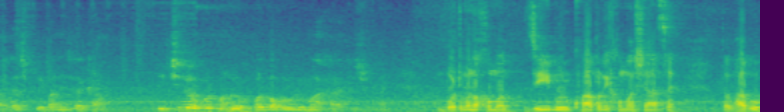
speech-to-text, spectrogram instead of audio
ভাইৰাছ ফ্ৰী পানী যেতিয়া খাম নিশ্চিত ওপৰত মানুহে সফল পাব বুলি মই আশা ৰাখিছোঁ। বৰ্তমান অসমত যিবোৰ খোৱা পানীৰ সমস্যা আছে তো ভাবোঁ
